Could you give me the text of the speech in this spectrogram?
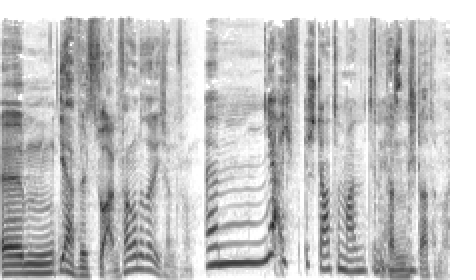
Ähm, ja, willst du anfangen oder soll ich anfangen? Ähm, ja, ich, ich starte mal mit dem ersten. Dann starte mal.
